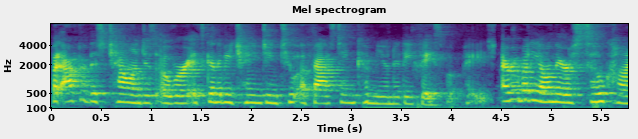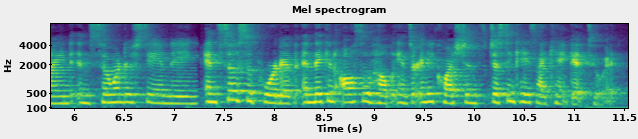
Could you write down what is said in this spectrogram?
but after this challenge is over, it's gonna be changing to a fasting community Facebook page. Everybody on there is so kind and so understanding and so supportive, and they they can also help answer any questions just in case I can't get to it.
